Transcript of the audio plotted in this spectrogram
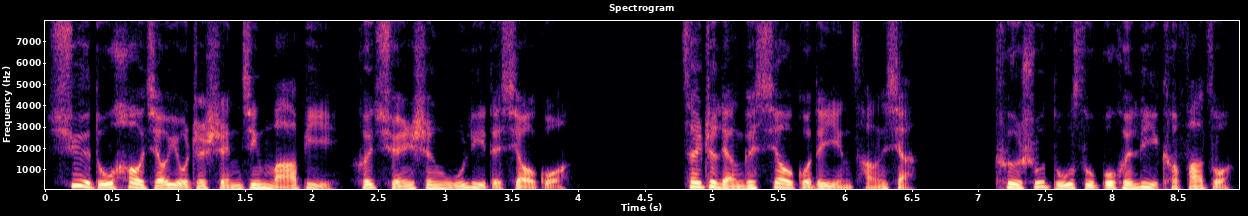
血毒号角有着神经麻痹和全身无力的效果，在这两个效果的隐藏下，特殊毒素不会立刻发作。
